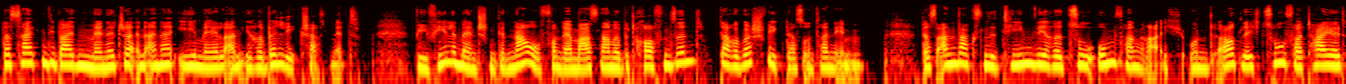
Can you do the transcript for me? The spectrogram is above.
Das teilten die beiden Manager in einer E-Mail an ihre Belegschaft mit. Wie viele Menschen genau von der Maßnahme betroffen sind, darüber schwieg das Unternehmen. Das anwachsende Team wäre zu umfangreich und örtlich zu verteilt,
